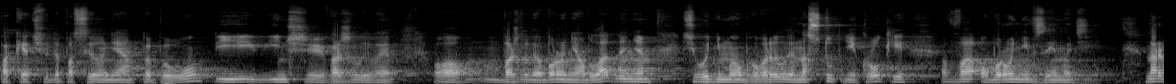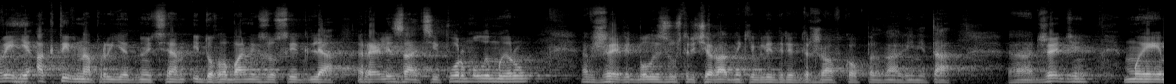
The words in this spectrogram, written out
пакет щодо посилення ППО і інші важливі, о, важливі оборонні обладнання. Сьогодні ми обговорили наступні кроки в оборонній взаємодії. Норвегія активно приєднується і до глобальних зусиль для реалізації формули миру. Вже відбулись зустрічі радників лідерів держав Копенгагені та е, Джеді. Ми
